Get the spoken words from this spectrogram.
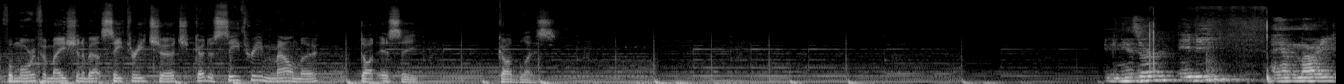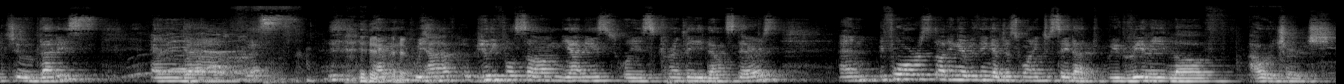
For more information about C3 Church, go to c3malmo.se. God bless. Ebinezer, Eddie. I am married to Gladys, and uh, yes, and we have a beautiful son, Yanis, who is currently downstairs. And before starting everything, I just wanted to say that we really love our church.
